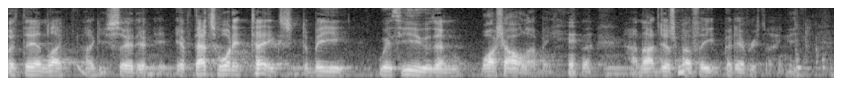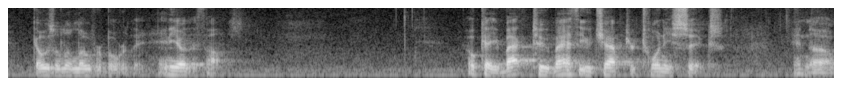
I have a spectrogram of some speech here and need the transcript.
But then, like, like you said, if, if that's what it takes to be with you, then wash all of me. Not just my feet, but everything. He goes a little overboard there. Any other thoughts? Okay, back to Matthew chapter 26. And uh,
